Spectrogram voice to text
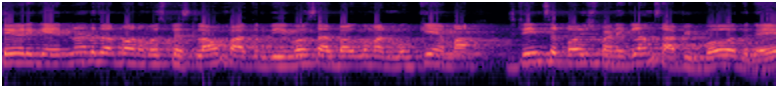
சிவரிக்கு என்னோட சார்பாக ரொம்ப ஸ்பெஷலாகவும் பார்த்துட்டு விவோ சார்பாகவும் and முக்கியமாக டீம் சார்பாக விஷ் பண்ணிக்கலாம். ஹாப்பி பர்த்டே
